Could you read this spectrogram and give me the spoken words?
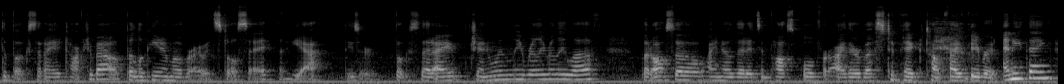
the books that I had talked about. But looking them over, I would still say that yeah, these are books that I genuinely really really love. But also, I know that it's impossible for either of us to pick top five favorite anything,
